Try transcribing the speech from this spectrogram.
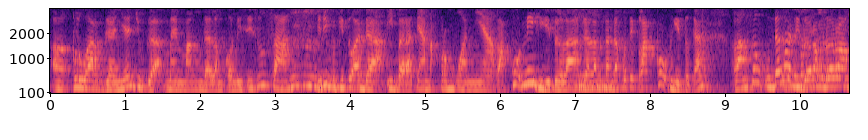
eh, keluarganya juga memang dalam kondisi susah. Mm-mm. Jadi begitu ada ibaratnya anak perempuannya laku nih gitu lah dalam tanda kutip laku gitu kan, langsung udahlah didorong-dorong.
